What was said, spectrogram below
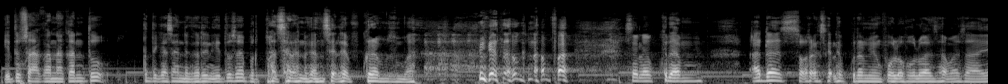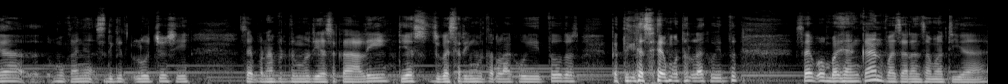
Itu seakan-akan tuh ketika saya dengerin itu saya berpacaran dengan selebgram sumpah. Nggak tahu kenapa. Selebgram ada seorang selebgram yang follow-followan sama saya mukanya sedikit lucu sih saya pernah bertemu dia sekali. Dia juga sering muter lagu itu. Terus ketika saya muter lagu itu saya membayangkan pacaran sama dia.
